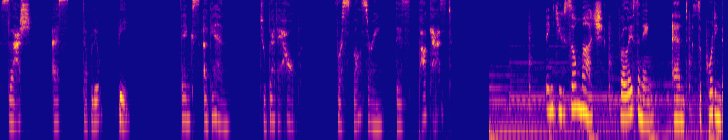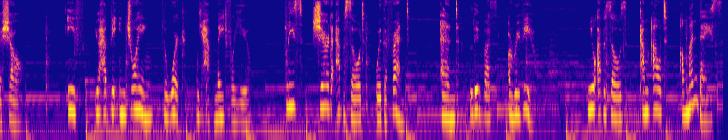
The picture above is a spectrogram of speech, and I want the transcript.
slash SWV. Thanks again to BetterHelp for sponsoring this podcast. Thank you so much for listening and supporting the show. If you have been enjoying the work we have made for you, please share the episode with a friend and leave us a review. New episodes come out on Mondays.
